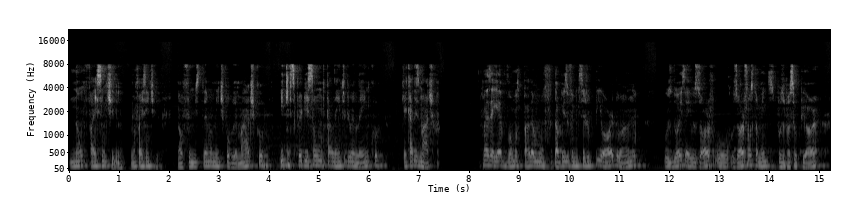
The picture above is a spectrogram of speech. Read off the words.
Não faz sentido, não faz sentido. É um filme extremamente problemático e que desperdiça um talento de um elenco que é carismático. Mas aí vamos para o, talvez o filme que seja o pior do ano. Os dois aí, os, órf os órfãos também disputam para ser o pior.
